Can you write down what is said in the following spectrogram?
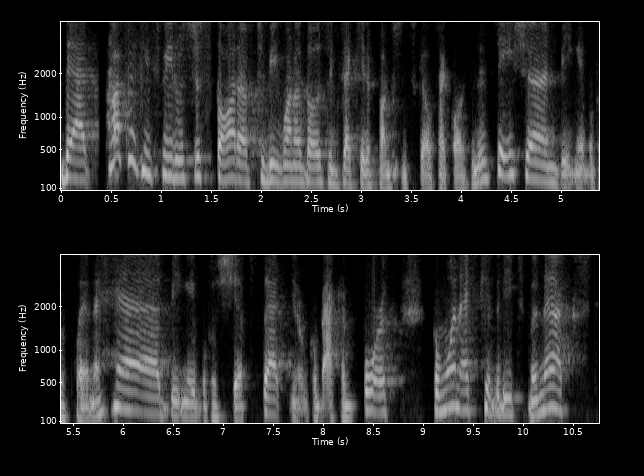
that processing speed was just thought of to be one of those executive function skills like organization, being able to plan ahead, being able to shift set, you know, go back and forth from one activity to the next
